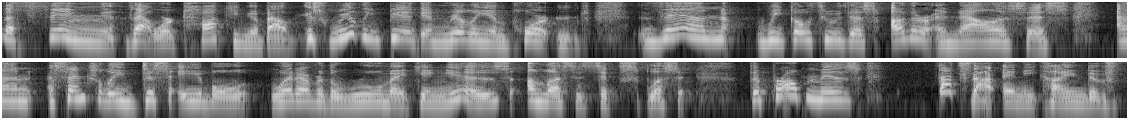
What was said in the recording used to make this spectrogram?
the thing that we're talking about is really big and really important, then we go through this other analysis and essentially disable whatever the rulemaking is unless it's explicit. The problem is that's not any kind of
